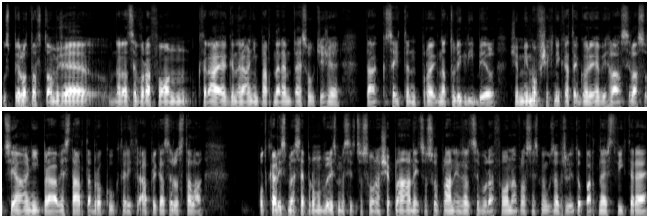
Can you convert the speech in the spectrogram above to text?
uspělo to v tom, že nadace Vodafone, která je generálním partnerem té soutěže, tak se jí ten projekt natolik líbil, že mimo všechny kategorie vyhlásila sociální právě startup roku, který ta aplikace dostala. Potkali jsme se, promluvili jsme si, co jsou naše plány, co jsou plány nadace Vodafone a vlastně jsme uzavřeli to partnerství, které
